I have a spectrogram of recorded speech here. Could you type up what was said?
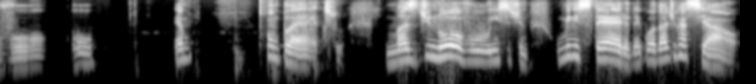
voo é complexo. Mas, de novo, insistindo, o Ministério da Igualdade Racial,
